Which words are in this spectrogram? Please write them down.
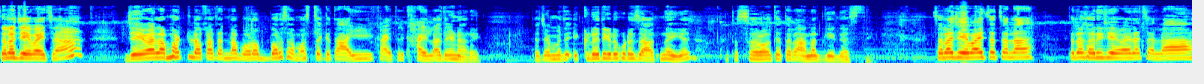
चला जेवायचं हां? जेवायला म्हटलं का त्यांना बरोबर समजतं की तर आई काहीतरी खायला देणार आहे. त्याच्यामध्ये इकडे तिकडे कुठे जात नाही आहेत तर सरळ ते तर रानात गेले असते. चला जेवायचं चला. चला घरी जेवायला चला.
